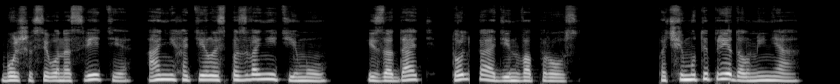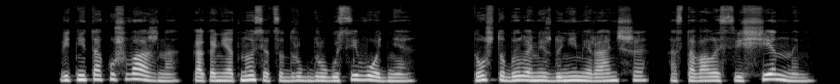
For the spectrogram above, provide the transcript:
Больше всего на свете Анне хотелось позвонить ему и задать только один вопрос. «Почему ты предал меня?» Ведь не так уж важно, как они относятся друг к другу сегодня. То, что было между ними раньше, оставалось священным.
